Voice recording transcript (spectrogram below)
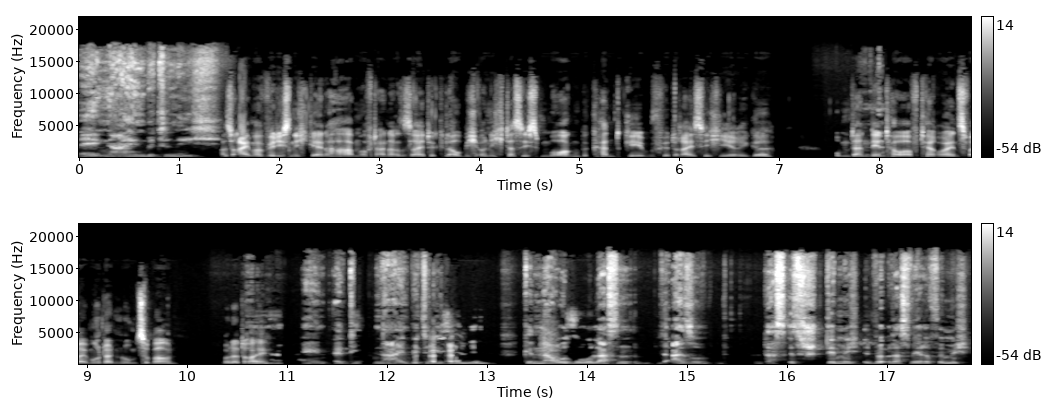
Ey, nein, bitte nicht. Also einmal würde ich es nicht gerne haben, auf der anderen Seite glaube ich auch nicht, dass sie es morgen bekannt geben für 30-Jährige, um dann den Tower of Terror in zwei Monaten umzubauen? Oder drei? Nein, äh, die, nein bitte, die sollen den genau so lassen. Also, das ist stimmig, das wäre für mich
